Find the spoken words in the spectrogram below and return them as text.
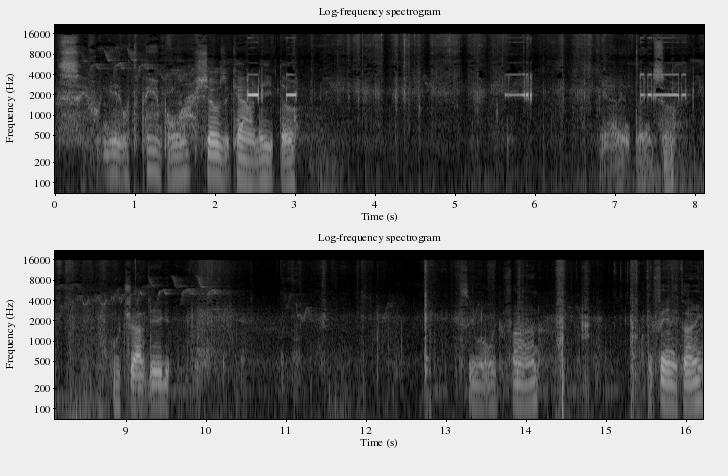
Let's see if we can get it with the pinpointer. Shows it kind of deep though. Yeah, I didn't think so. We'll try to dig it. see what we can find, if anything.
